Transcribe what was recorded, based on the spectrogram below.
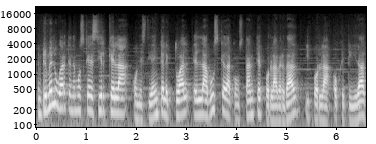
En primer lugar, tenemos que decir que la honestidad intelectual es la búsqueda constante por la verdad y por la objetividad.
